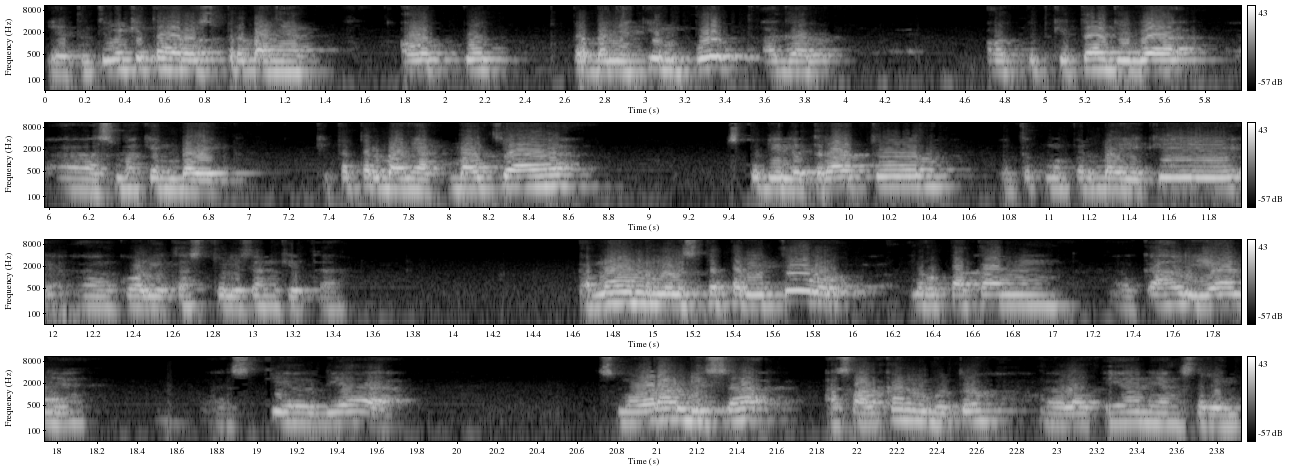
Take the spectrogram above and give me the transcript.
ya tentunya kita harus perbanyak output perbanyak input agar output kita juga uh, semakin baik. Kita perbanyak baca, studi literatur untuk memperbaiki uh, kualitas tulisan kita. Karena menulis paper itu merupakan uh, keahlian ya, skill dia. Semua orang bisa asalkan butuh uh, latihan yang sering.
